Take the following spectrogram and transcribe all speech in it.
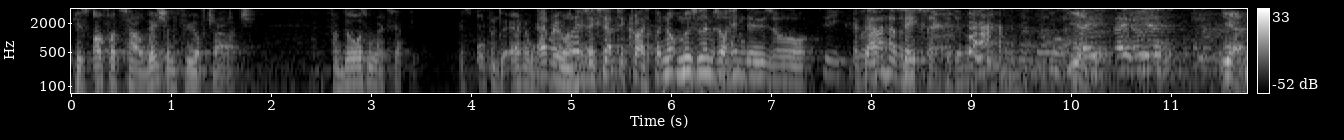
He's offered salvation free of charge for those who accept it. It's open to everyone. Everyone who's accepted Christ, but not Muslims or Hindus or Sikhs. if they Well, I have haven't Sikhs. accepted him. Yeah. Yeah.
